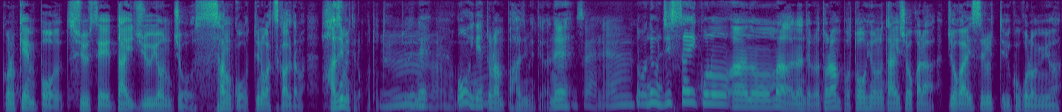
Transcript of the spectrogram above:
この憲法修正第14条3項っていうのが使われたのは初めてのことということでねうんなるほど多いねトランプ初めてはね。そうやねでもでも実際このあのまあなんていうのトランプを投票の対象から除外するっていう試みは、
